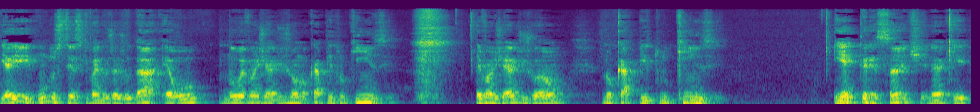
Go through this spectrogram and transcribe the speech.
E aí, um dos textos que vai nos ajudar é o no Evangelho de João, no capítulo 15. Evangelho de João, no capítulo 15. E é interessante né, que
